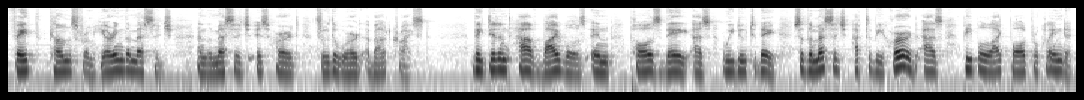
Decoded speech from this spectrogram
Faith comes from hearing the message, and the message is heard through the word about Christ. They didn't have Bibles in Paul's day as we do today. So the message had to be heard as people like Paul proclaimed it.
